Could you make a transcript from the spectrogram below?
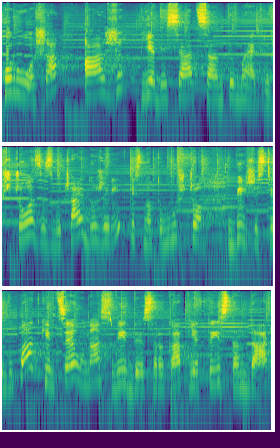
хороша, аж 50 сантиметрів, що зазвичай дуже рідкісно, тому що в більшості випадків це у нас від 45 стандарт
